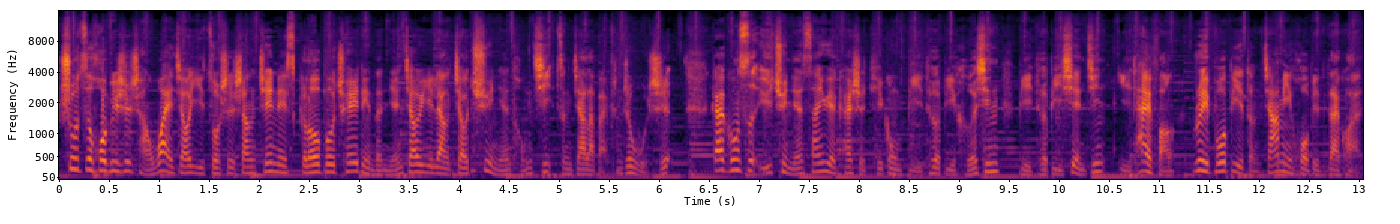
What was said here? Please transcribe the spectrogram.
数字货币市场外交易做市商 Genesis Global Trading 的年交易量较去年同期增加了百分之五十。该公司于去年三月开始提供比特币核心、比特币现金、以太坊、瑞波币等加密货币的贷款。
